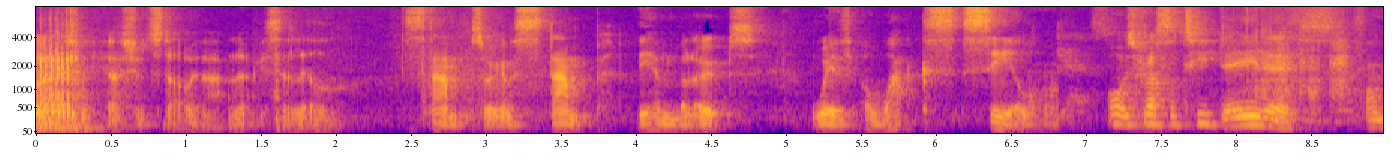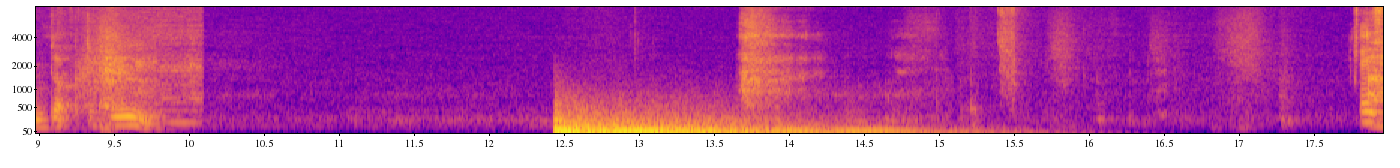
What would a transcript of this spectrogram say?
Actually, I should start with that. Look, it's a little stamp. So we're going to stamp the envelopes with a wax seal. Oh, it's Russell T Davies on Doctor Who. It's,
